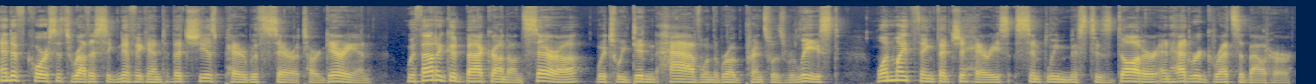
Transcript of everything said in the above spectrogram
And of course, it's rather significant that she is paired with Saera Targaryen. Without a good background on Saera, which we didn't have when the Rogue Prince was released, one might think that Jaehaerys simply missed his daughter and had regrets about her.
